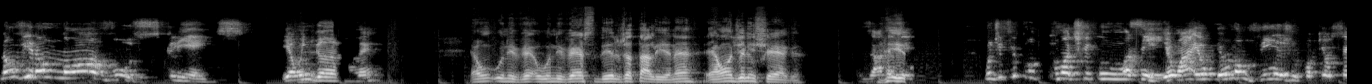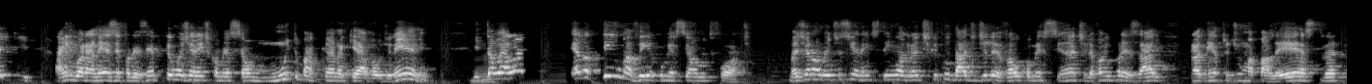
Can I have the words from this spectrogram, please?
não virão novos clientes. E é um engano, né? É um universo, o universo dele já está ali, né? É onde ele enxerga. Exatamente. É um dificuldade, uma dificuldade, assim, eu, eu, eu não vejo, porque eu sei que aí em Guaranésia, por exemplo, tem uma gerente comercial muito bacana, que é a Valdirene, então uhum. ela, ela tem uma veia comercial muito forte mas geralmente os gerentes têm uma grande dificuldade de levar o comerciante, levar o empresário para dentro de uma palestra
